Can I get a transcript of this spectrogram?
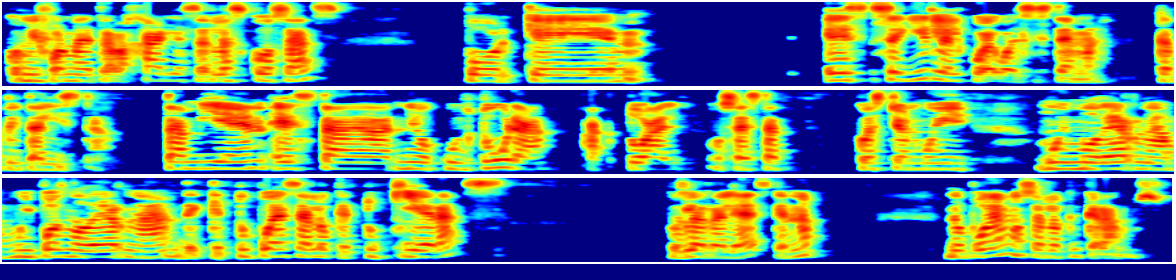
con mi forma de trabajar y hacer las cosas, porque es seguirle el juego al sistema capitalista también esta neocultura actual, o sea, esta cuestión muy, muy moderna, muy posmoderna, de que tú puedes ser lo que tú quieras, pues la realidad es que no. No podemos ser lo que queramos,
